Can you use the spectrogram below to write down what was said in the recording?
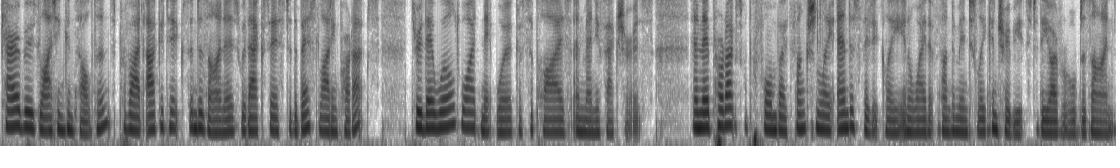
Caribou's lighting consultants provide architects and designers with access to the best lighting products through their worldwide network of suppliers and manufacturers, and their products will perform both functionally and aesthetically in a way that fundamentally contributes to the overall design.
